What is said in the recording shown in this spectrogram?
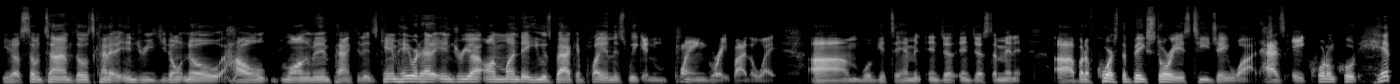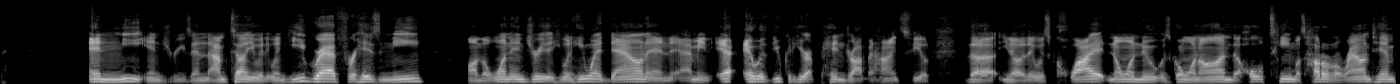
You know, sometimes those kind of injuries you don't know how long of an impact it is. Cam Hayward had an injury on Monday. He was back and playing this week and playing great. By the way, um, we'll get to him in, in just in just a minute. Uh, but of course, the big story is T.J. Watt has a quote unquote hip and knee injuries, and I'm telling you, when he grabbed for his knee on the one injury that he when he went down and I mean it, it, was you could hear a pin drop in Heinz Field. The you know it was quiet, no one knew what was going on. The whole team was huddled around him.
